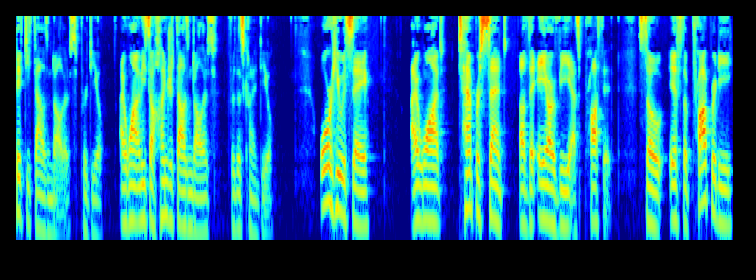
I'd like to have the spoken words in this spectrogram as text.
$50,000 per deal. I want at least $100,000 for this kind of deal. Or he would say, I want 10% of the ARV as profit. So if the property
